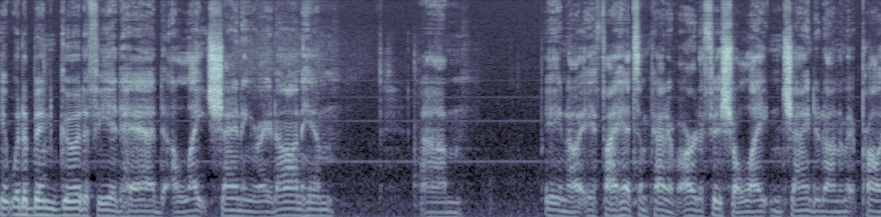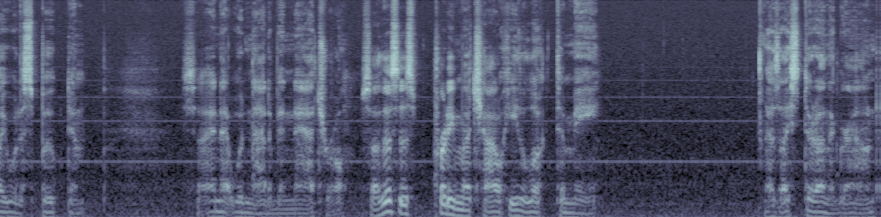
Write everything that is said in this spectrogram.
It would have been good if he had had a light shining right on him. Um, you know, if I had some kind of artificial light and shined it on him, it probably would have spooked him. So, and that would not have been natural. So this is pretty much how he looked to me as I stood on the ground.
